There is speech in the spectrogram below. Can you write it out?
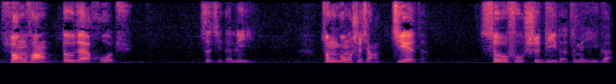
双方都在获取自己的利益。中共是想借着收复失地的这么一个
